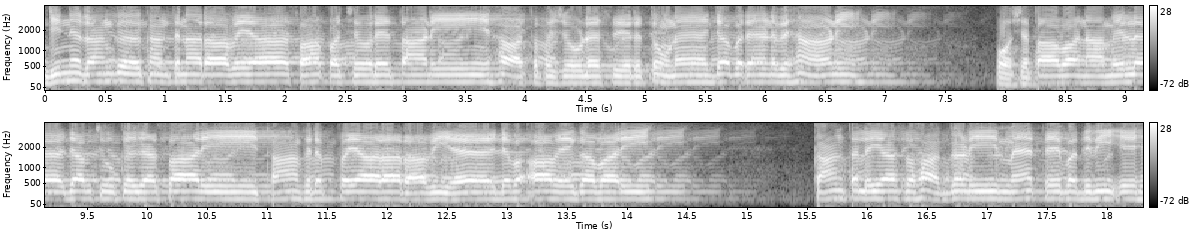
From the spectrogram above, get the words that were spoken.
ਜਿਨ ਰੰਗ ਕੰਤ ਨਾ ਰਾਵਿਆ ਸਾ ਪਛੋਰੇ ਤਾਣੀ। ਹੱਥ ਪਛੋੜੇ ਸਿਰ ਧੁਣੈ, ਜਬ ਰਹਿਣ ਵਿਹਾਣੀ। ਪੋਸ਼ਤਾਵਾ ਨਾ ਮਿਲ, ਜਬ ਗਿਆ ਸਾਰੀ। ਤਾਂ ਫਿਰ ਪਿਆਰਾ ਰਾਵੀਐ, ਜਬ ਆਵੇਗਾ ਵਾਰੀ ਕਾਂਤ ਲਿਆ ਸੁਹਾਗੜੀ ਮੈਂ ਤੇ ਬਦਵੀ ਇਹ।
